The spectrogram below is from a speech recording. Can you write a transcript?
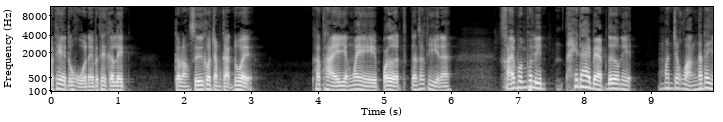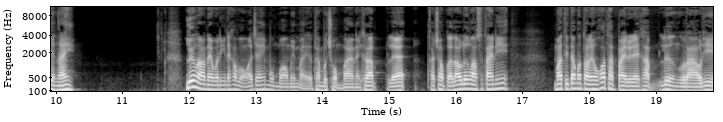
ประเทศโอ้โหในประเทศก็เล็กกำลังซื้อก็จำกัดด้วย ถ้าไทยยังไม่เปิดกันสักทีนะ ขายผลผลิตให้ได้แบบเดิมนี่มันจะหวังกันได้ยังไง เรื่องราวในวันนี้นะครับหวังว่าจะให้มุมมองใหม่ๆกับท่านผู้ชมบ้างนะครับ และถ้าชอบการเล่าเรื่องราวสไตล์นี้ มาติดตามกันตอนในหัวข้อถัดไปด้วยนะครับ เรื่องราวที่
